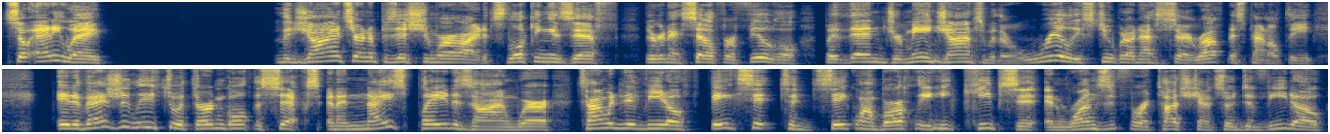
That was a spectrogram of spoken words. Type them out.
So anyway, the Giants are in a position where, all right, it's looking as if they're going to settle for a field goal. But then Jermaine Johnson with a really stupid, unnecessary roughness penalty. It eventually leads to a third and goal at the six and a nice play design where Tommy DeVito fakes it to Saquon Barkley and he keeps it and runs it for a touchdown. So DeVito,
